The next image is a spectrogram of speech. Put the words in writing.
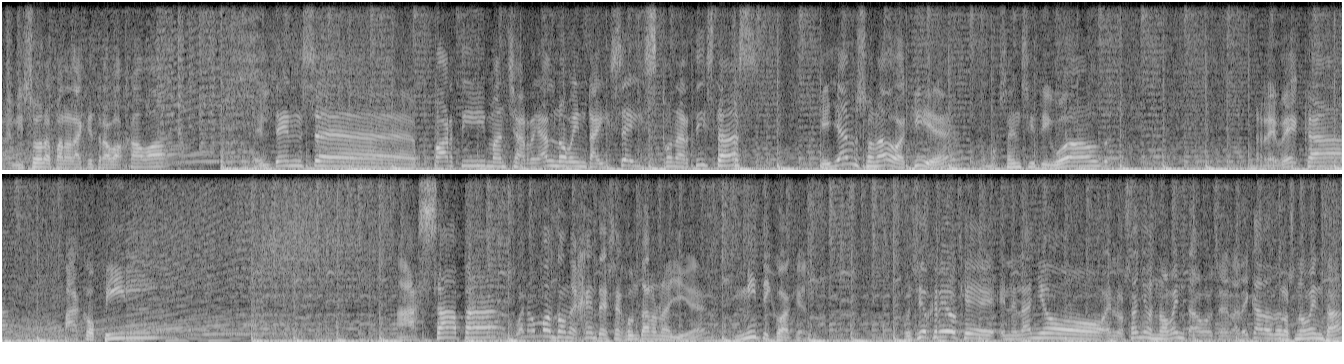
la emisora para la que trabajaba, el Dance eh, Party Mancha Real 96, con artistas que ya han sonado aquí, ¿eh? Como Sensity World, Rebeca, Paco Pil, Asapa, bueno, un montón de gente se juntaron allí, ¿eh? Mítico aquel. Pues yo creo que en el año, en los años 90, o sea, en la década de los 90,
